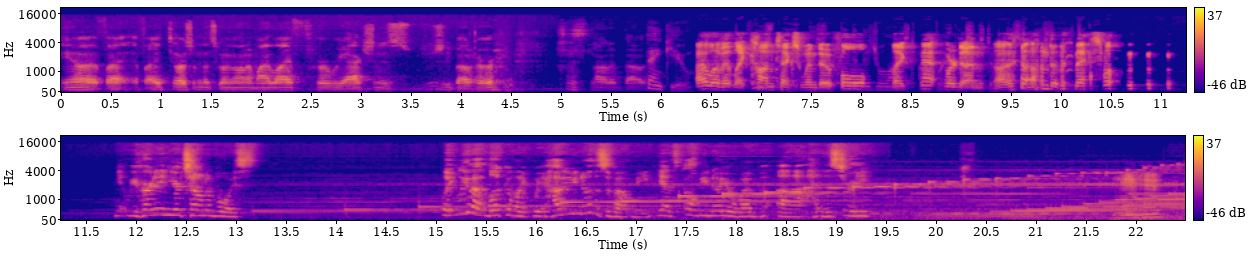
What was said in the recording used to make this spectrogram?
you know, if I if I tell her something that's going on in my life, her reaction is usually about her. it's not about. Thank you. I love it. Like context window full. Like, nah, we're done. operating system is on to the next one. Yeah, we heard it in your tone of voice. Like, look at that look of like, wait, how do you know this about me? Yeah, it's called You Know Your Web uh, History. Mm-hmm.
